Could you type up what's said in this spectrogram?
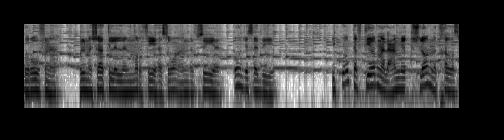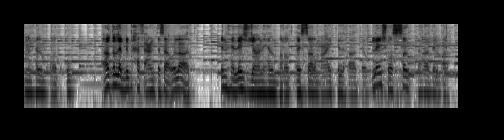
ظروفنا والمشاكل اللي نمر فيها سواء نفسية أو جسدية يكون تفكيرنا العميق شلون نتخلص من هالمرض؟ أغلب يبحث عن تساؤلات. منها ليش جاني هالمرض؟ ليش صار معي كل هذا؟ وليش وصلت لهذه المرحلة؟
